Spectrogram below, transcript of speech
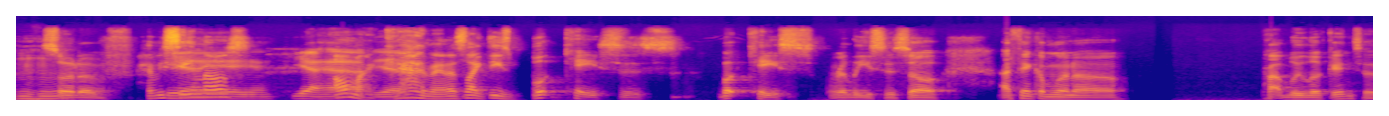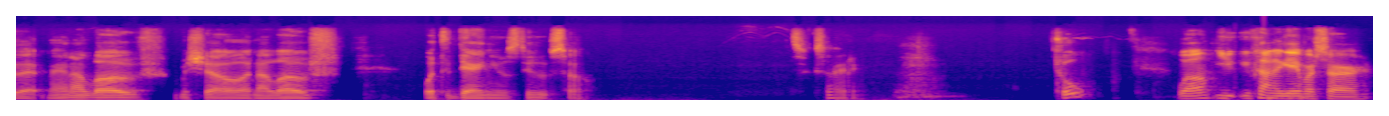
Mhm. sort of have you seen Yeah, those? yeah, yeah, yeah, Oh my yeah. god, man! It's like these bookcases, bookcase releases. So I think I'm gonna probably look into that, man. I love Michelle and I love what the Daniels do. So it's exciting. Cool. Well, you, you kind of gave us our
